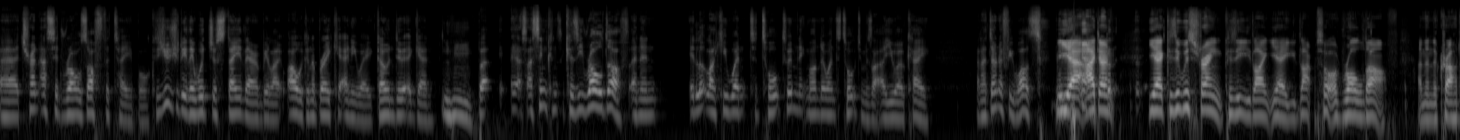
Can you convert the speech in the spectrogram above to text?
uh, Trent Acid rolls off the table because usually they would just stay there and be like, "Oh, we're gonna break it anyway. Go and do it again." Mm-hmm. But it's, I think because he rolled off and then it looked like he went to talk to him. Nick Mondo went to talk to him. He's like, "Are you okay?" And I don't know if he was. yeah, I don't. Yeah, because it was strange. Because he like yeah, he like sort of rolled off, and then the crowd.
